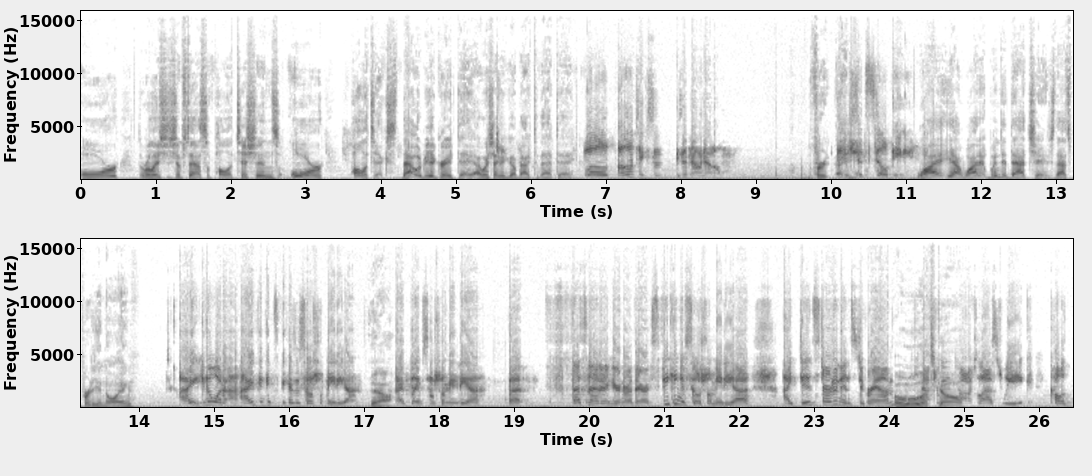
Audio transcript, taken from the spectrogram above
or the relationship status of politicians or politics. That would be a great day. I wish I could go back to that day. Well, politics is a no-no. For It uh, should still be. Why? Yeah. Why? When did that change? That's pretty annoying. I, you know what? I I think it's because of social media. Yeah. I blame social media, but that's neither here nor there. Speaking of social media, I did start an Instagram. Oh, let's go. We talked last week called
